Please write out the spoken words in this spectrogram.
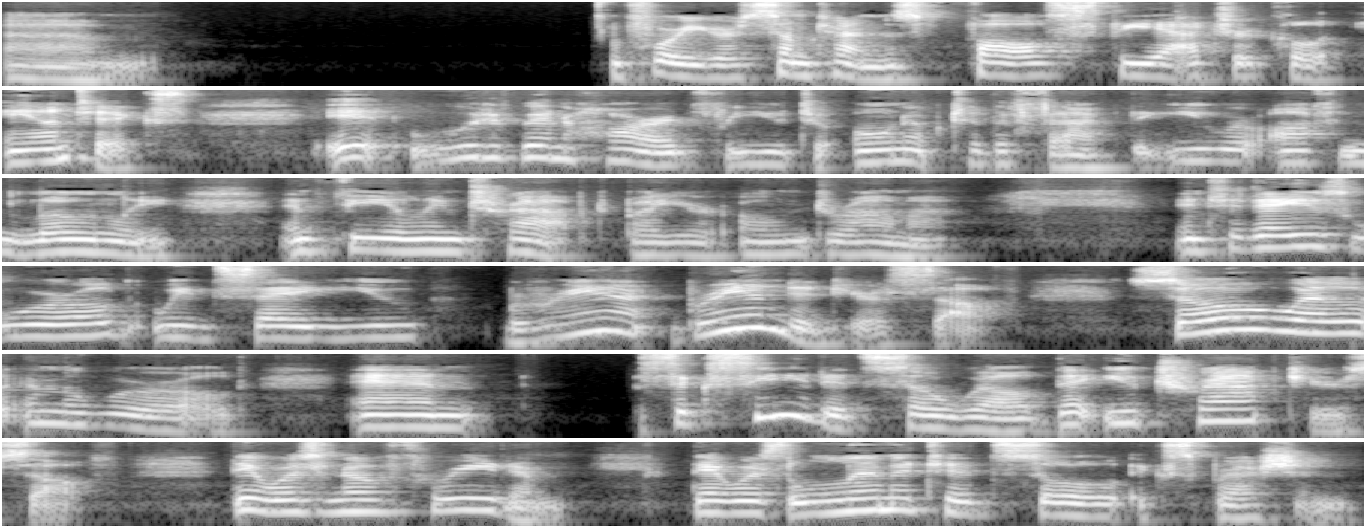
um, for your sometimes false theatrical antics, it would have been hard for you to own up to the fact that you were often lonely and feeling trapped by your own drama. In today's world, we'd say you brand, branded yourself so well in the world and succeeded so well that you trapped yourself. There was no freedom. There was limited soul expression.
